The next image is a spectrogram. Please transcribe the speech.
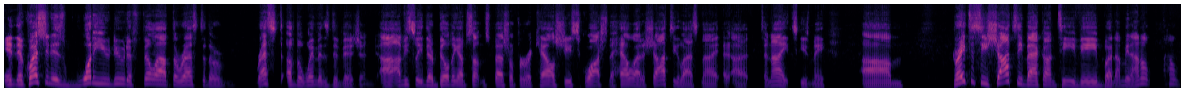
And the question is, what do you do to fill out the rest of the rest of the women's division? Uh, obviously, they're building up something special for Raquel. She squashed the hell out of Shotzi last night, uh, tonight, excuse me. Um, great to see Shotzi back on TV, but I mean, I don't, I don't,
